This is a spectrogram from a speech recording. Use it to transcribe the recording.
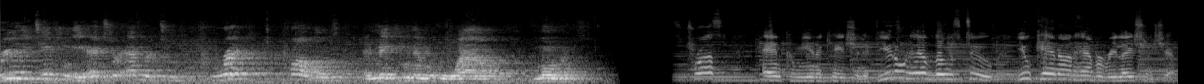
really taking the extra effort to correct problems and making them wow moments. Trust and communication. If you don't have those two, you cannot have a relationship.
